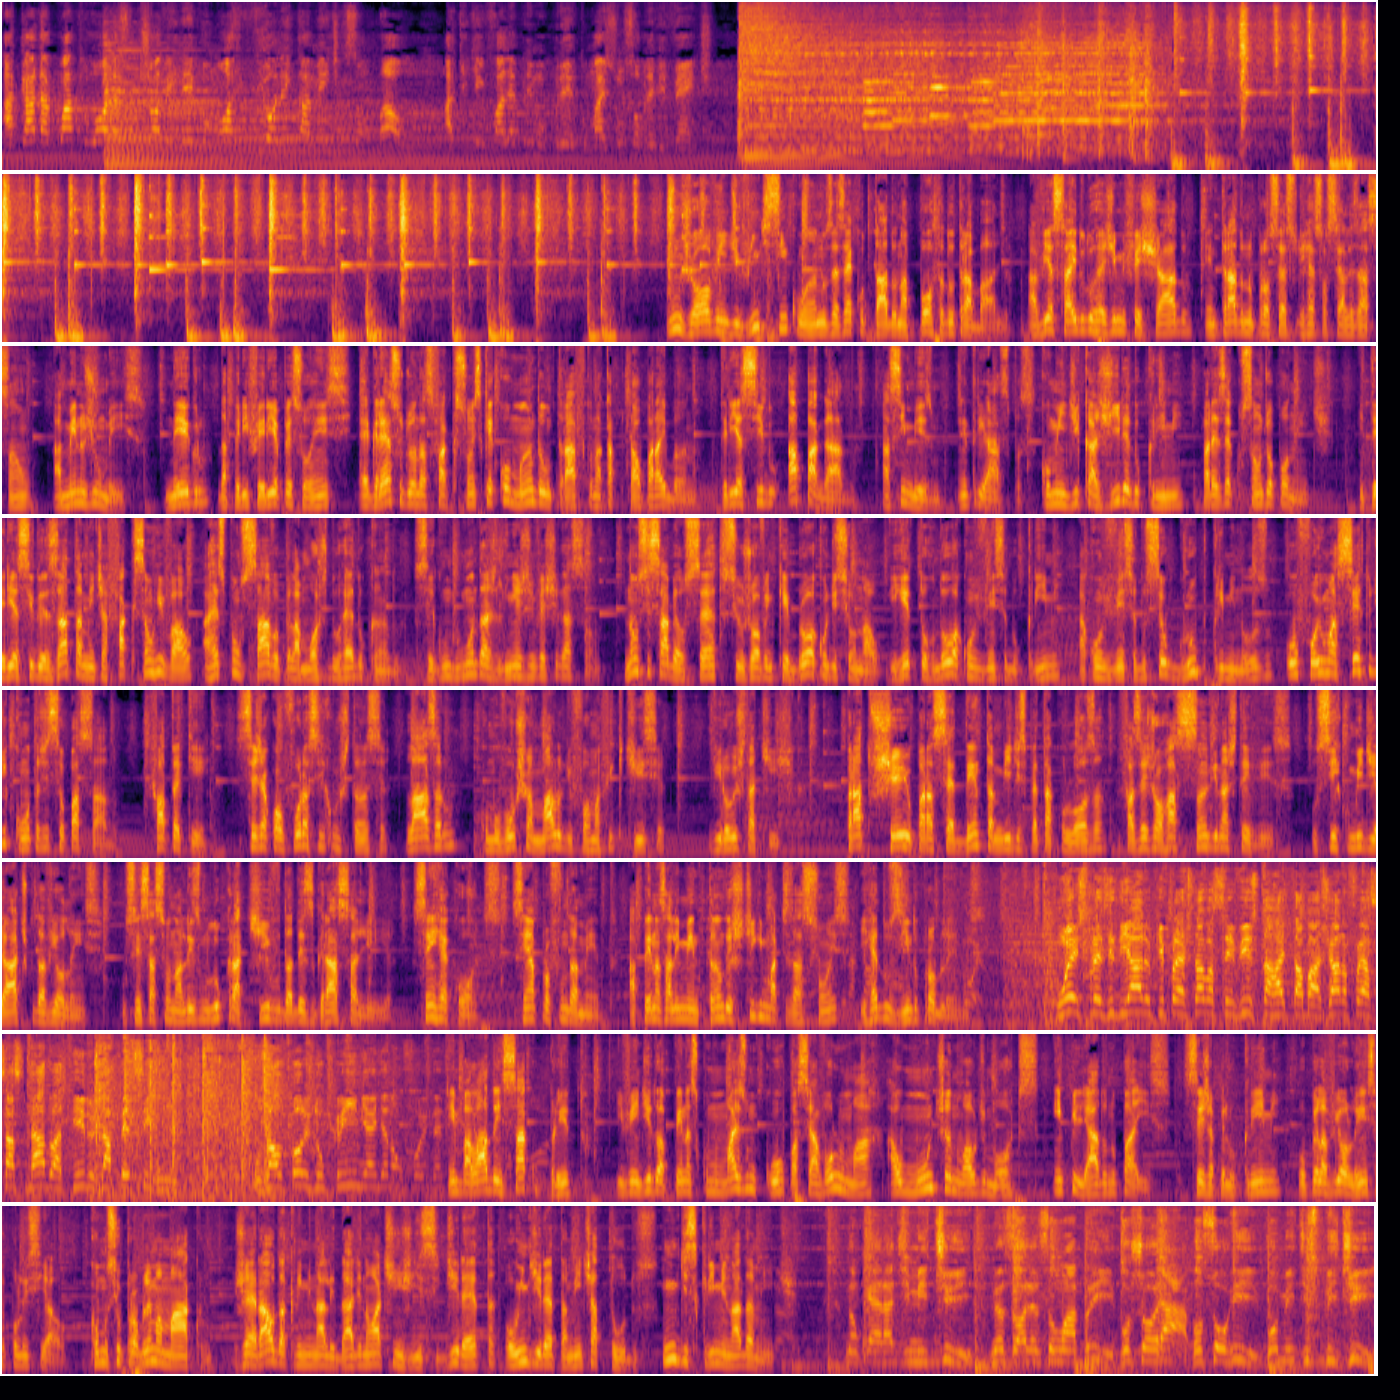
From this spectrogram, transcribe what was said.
A cada quatro horas, um jovem negro morre violentamente em São Paulo. Aqui quem fala é Primo Preto, mais um sobrevivente. Um jovem de 25 anos executado na porta do trabalho. Havia saído do regime fechado, entrado no processo de ressocialização há menos de um mês. Negro, da periferia pessoense, egresso de uma das facções que comandam o tráfico na capital paraibana. Teria sido apagado, assim mesmo, entre aspas, como indica a gíria do crime, para execução de oponente e teria sido exatamente a facção rival a responsável pela morte do reeducando, segundo uma das linhas de investigação. Não se sabe ao certo se o jovem quebrou a condicional e retornou à convivência do crime, à convivência do seu grupo criminoso, ou foi um acerto de contas de seu passado. Fato é que, seja qual for a circunstância, Lázaro, como vou chamá-lo de forma fictícia, virou estatística. Prato cheio para a sedenta mídia espetaculosa fazer jorrar sangue nas TVs. O circo midiático da violência. O sensacionalismo lucrativo da desgraça alheia. Sem recortes, sem aprofundamento. Apenas alimentando estigmatizações e reduzindo problemas. Um ex-presidiário que prestava serviço na Rádio Tabajara foi assassinado a tiros na Pedro II. Os autores do crime ainda não foram identificados. Embalado em saco preto, e vendido apenas como mais um corpo a se avolumar ao monte anual de mortes empilhado no país, seja pelo crime ou pela violência policial. Como se o problema macro, geral da criminalidade não atingisse direta ou indiretamente a todos, indiscriminadamente. Não quero admitir, meus olhos vão abrir, vou chorar, vou sorrir, vou me despedir.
